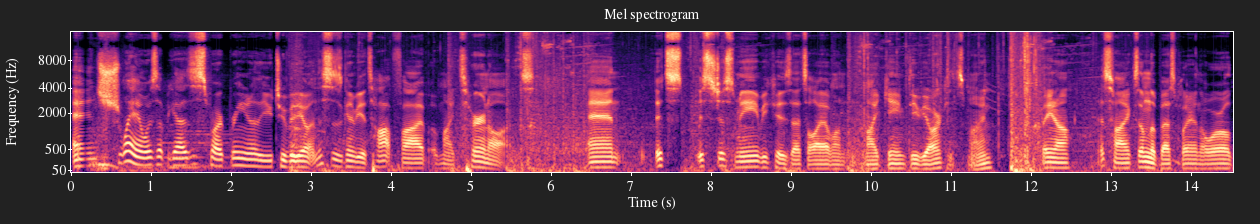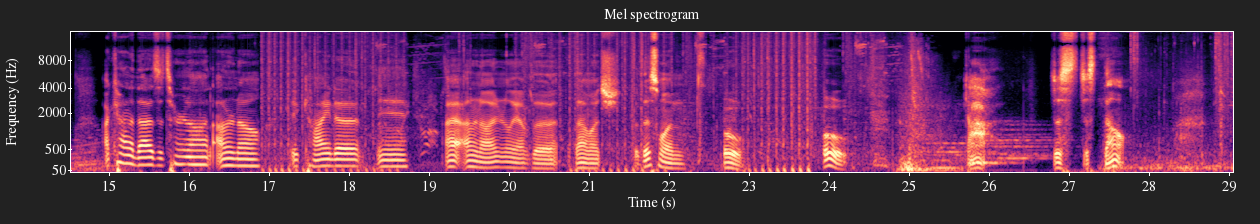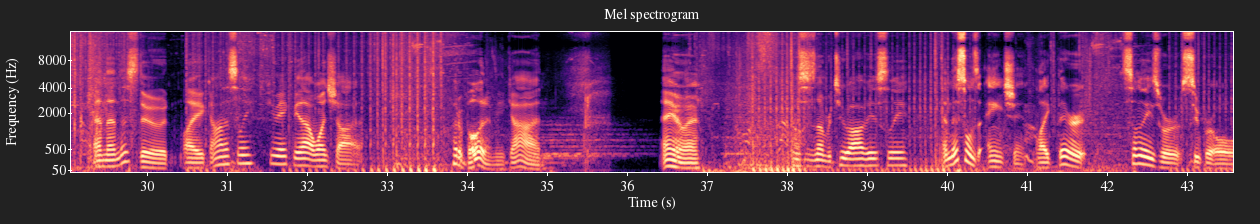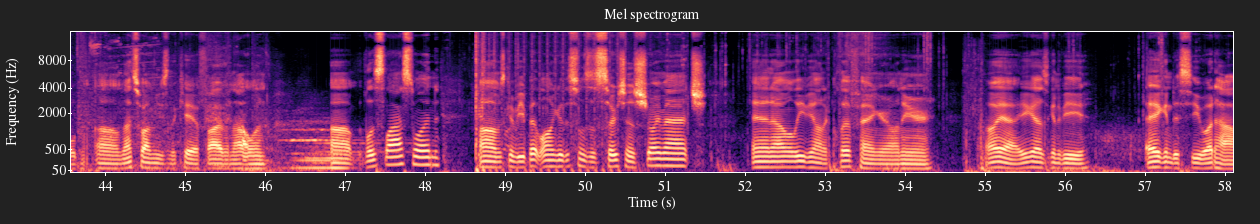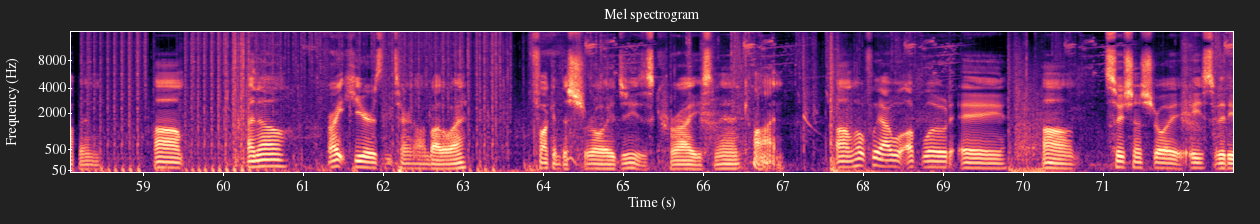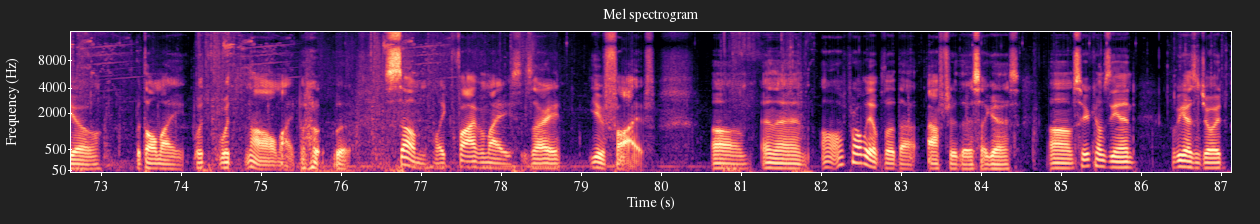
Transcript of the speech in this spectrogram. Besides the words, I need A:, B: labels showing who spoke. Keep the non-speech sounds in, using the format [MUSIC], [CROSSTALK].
A: And Schwan, what's up you guys? This is Spark bringing another YouTube video and this is going to be a top 5 of my turn-ons. And it's it's just me because that's all I have on my game DVR because it's mine. But you know, it's fine because I'm the best player in the world. I counted that as a turn-on. I don't know. It kind of, eh. I, I don't know. I didn't really have the that much. But this one, oh. Oh. God. Just, just no. And then this dude, like, honestly, if you make me that one shot, put a bullet in me, God. Anyway, this is number two, obviously. And this one's ancient. Like, they're, some of these were super old. Um, that's why I'm using the KF5 in that one. Um, this last one um, is going to be a bit longer. This one's a search and destroy match. And I'm going to leave you on a cliffhanger on here. Oh yeah, you guys are going to be egging to see what happened. Um, I know. Right here is the turn on, by the way. Fucking destroyed. Jesus Christ, man. Come on. Um, hopefully I will upload a, um, search and destroy ace video with all my, with, with, not all my, [LAUGHS] but, but some, like five of my aces, alright? Give five. Um, and then I'll, I'll probably upload that after this, I guess. Um, so here comes the end. Hope you guys enjoyed.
